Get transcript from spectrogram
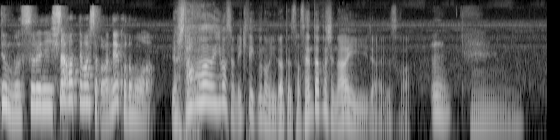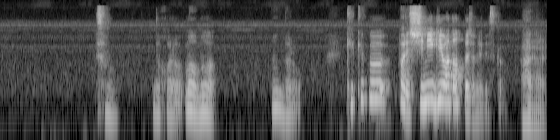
でもそれに従ってましたからね子供は。いや従いますよね。生きていくのに。だってさ選択肢ないじゃないですか。うん。そう。だからまあまあなんだろう結局やっぱり死に際だったじゃないですか。はいはい。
